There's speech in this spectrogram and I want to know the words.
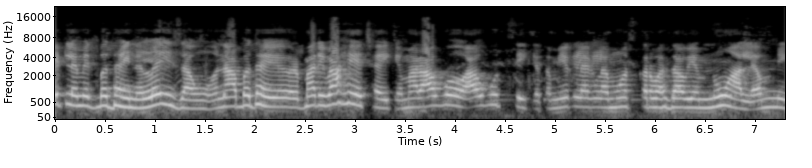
એટલે મેં બધાને લઈ જાઉં. અને આ બધા મારી વાહે છે કે મારે આવો આવવું જ છે કે તમે એકલા એકલા મોજ કરવા જાવ એમ નું હાલે. અમને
